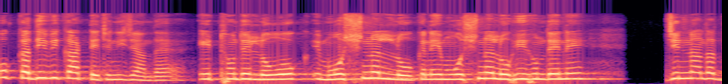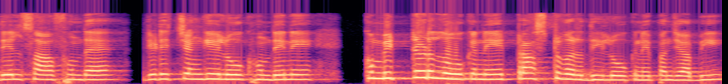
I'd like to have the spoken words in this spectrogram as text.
ਉਹ ਕਦੀ ਵੀ ਘਾਟੇ 'ਚ ਨਹੀਂ ਜਾਂਦਾ ਇੱਥੋਂ ਦੇ ਲੋਕ ਇਮੋਸ਼ਨਲ ਲੋਕ ਨੇ ਇਮੋਸ਼ਨਲ ਉਹੀ ਹੁੰਦੇ ਨੇ ਜਿਨ੍ਹਾਂ ਦਾ ਦਿਲ ਸਾਫ਼ ਹੁੰਦਾ ਹੈ, ਜਿਹੜੇ ਚੰਗੇ ਲੋਕ ਹੁੰਦੇ ਨੇ ਕਮਿਟਡ ਲੋਕ ਨੇ ਟਰਸਟਵਰਦੀ ਲੋਕ ਨੇ ਪੰਜਾਬੀ।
